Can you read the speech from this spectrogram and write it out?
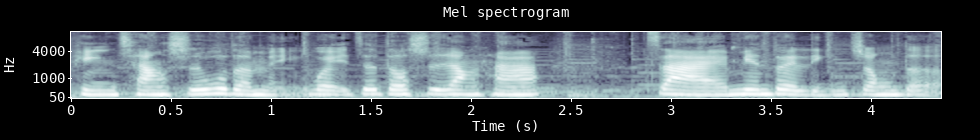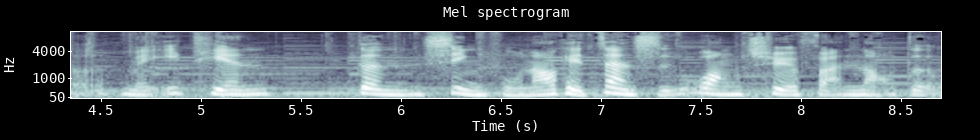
品尝食物的美味，这都是让他在面对临终的每一天更幸福，然后可以暂时忘却烦恼的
